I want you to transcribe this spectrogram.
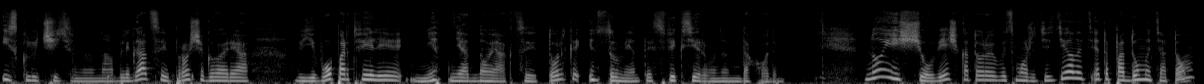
исключительно на облигации. Проще говоря, в его портфеле нет ни одной акции, только инструменты с фиксированным доходом. Ну и еще вещь, которую вы сможете сделать, это подумать о том,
